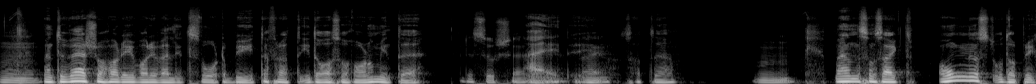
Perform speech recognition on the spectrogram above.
Mm. Men tyvärr så har det ju varit väldigt svårt att byta för att idag så har de inte, Resurser. nej. Det, Nej. Så att, eh, Mm. men som sagt, ångest och depre-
